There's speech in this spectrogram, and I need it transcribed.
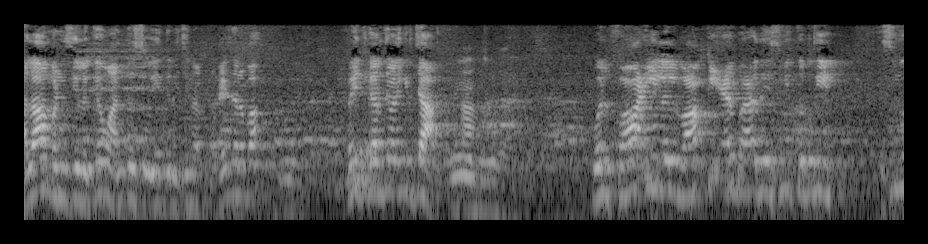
அலா மனுஷிகளுக்கும் அந்த சுயந்திருச்சுன்னு அர்த்தம். ரைட் தானப்பா? வயிற்று கருத்து விளங்கிருச்சா? ஒல் ஃபாயிலல் வாக்கி அது இஸ்மி தொகுதி. இஸ்மு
